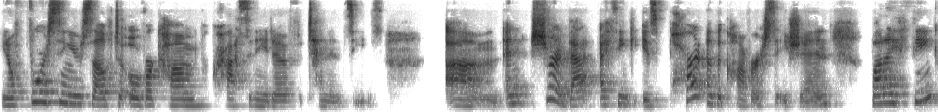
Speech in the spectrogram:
you know forcing yourself to overcome procrastinative tendencies um, and sure, that I think is part of the conversation. But I think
